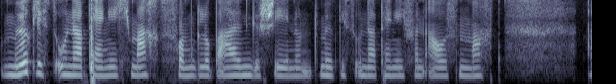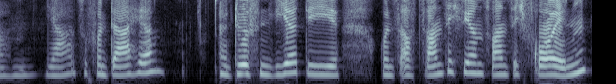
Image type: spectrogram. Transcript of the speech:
möglichst unabhängig macht vom globalen Geschehen und möglichst unabhängig von außen macht. Ähm, ja, also von daher dürfen wir, die uns auf 2024 freuen,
